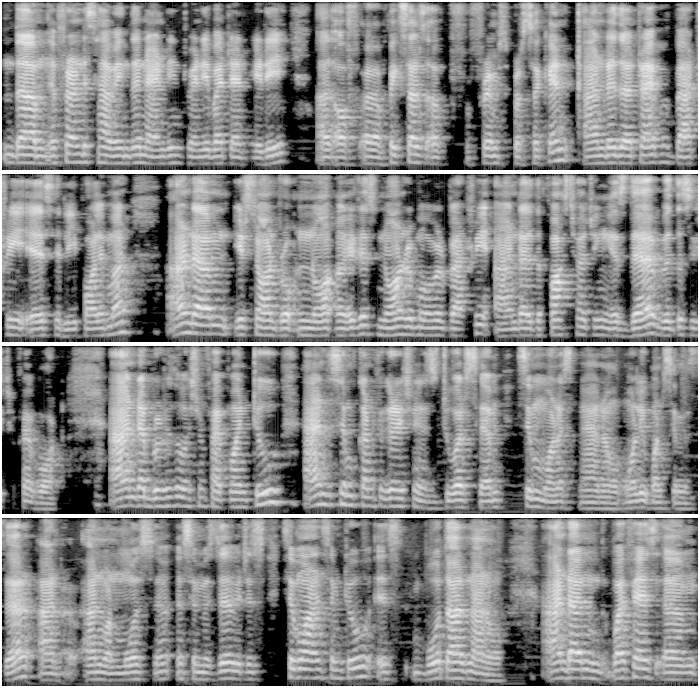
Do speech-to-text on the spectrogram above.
the front is having the 1920 by 1080 uh, of uh, pixels of frames per second and the type of battery is polymer and um, it's not, not it is non-removable battery and uh, the fast charging is there with the 65 watt. And uh, bluetooth version 5.2 and the sim configuration is dual sim. Sim 1 is nano only one sim is there and and one more sim, sim is there which is sim 1 and sim 2 is both are nano. And um, wi-fi is um,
